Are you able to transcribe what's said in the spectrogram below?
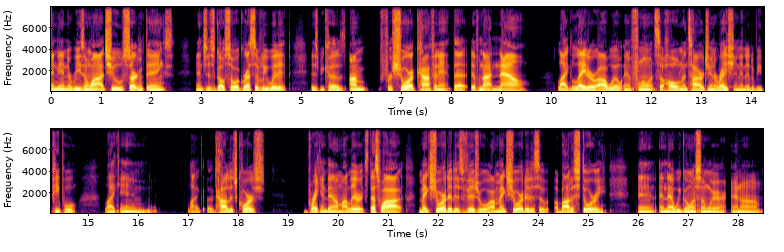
and then the reason why I choose certain things and just go so aggressively with it is because I'm for sure confident that if not now, like later I will influence a whole entire generation and it'll be people like in like a college course breaking down my lyrics. That's why I make sure that it's visual. I make sure that it's a, about a story and and that we're going somewhere. And um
